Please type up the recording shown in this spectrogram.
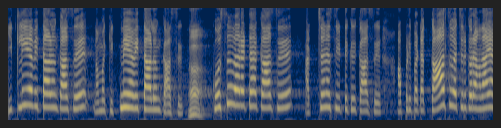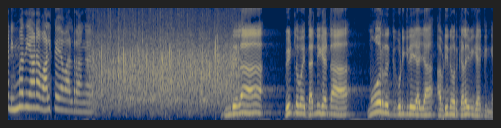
இட்லியை வித்தாலும் காசு நம்ம கிட்னியை வித்தாலும் காசு. கொசு விரட்ட காசு அர்ச்சனை சீட்டுக்கு காசு. அப்படிப்பட்ட காசு வச்சிருக்கிறவங்க தான் நிம்மதியான வாழ்க்கையை வாழ்றாங்க? முந்தியெல்லாம் வீட்டில் போய் தண்ணி கேட்டால் மோர் இருக்கு குடிக்கிறியா ஐயா அப்படின்னு ஒரு கிளவி கேட்குங்க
